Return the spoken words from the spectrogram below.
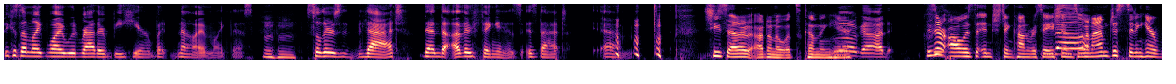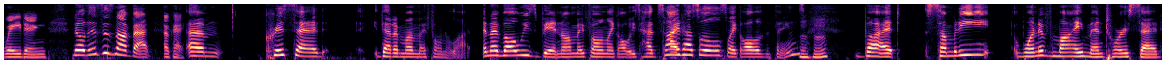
because I'm like, well, I would rather be here, but now I'm like this. Mm-hmm. So there's that. Then the other thing is, is that, um, She said, I don't, I don't know what's coming here. oh God. These are always the interesting conversations No. when I'm just sitting here waiting. No, this is not bad. Okay. Um, Chris said that I'm on my phone a lot. And I've always been on my phone, like always had side hustles, like all of the things. hmm but somebody one of my mentors said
